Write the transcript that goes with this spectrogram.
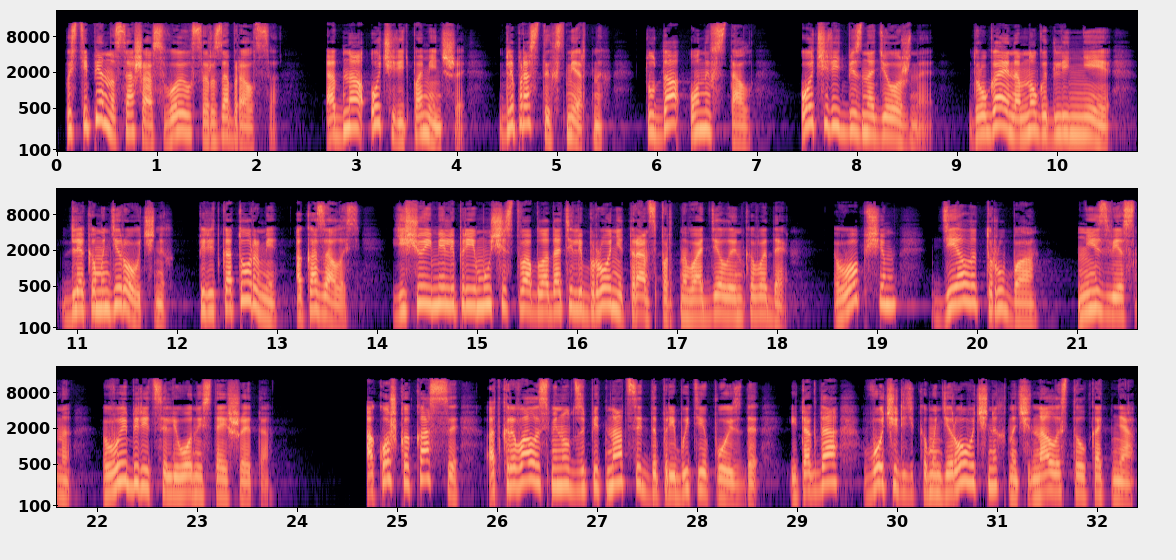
Постепенно Саша освоился, разобрался. Одна очередь поменьше, для простых смертных, Туда он и встал. Очередь безнадежная, другая намного длиннее, для командировочных, перед которыми, оказалось, еще имели преимущество обладатели брони транспортного отдела НКВД. В общем, дело труба. Неизвестно, выберется ли он из Тайшета. Окошко кассы открывалось минут за 15 до прибытия поезда, и тогда в очереди командировочных начиналась толкотня.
